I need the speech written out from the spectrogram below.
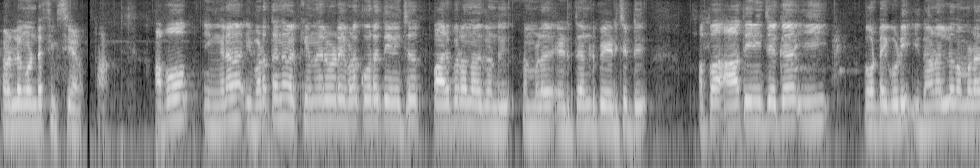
എവിടെയും കൊണ്ട് ഫിക്സ് ചെയ്യണം. അപ്പോൾ ഇങ്ങനെ ഇവിടെ തന്നെ വെക്കുന്നതിലൂടെ ഇവിടെ കുറേ തേനീച്ച പാൽപ്പുറം നടക്കുന്നുണ്ട് നമ്മൾ എടുത്തുകൊണ്ട് പേടിച്ചിട്ട്. അപ്പോൾ ആ തേനീച്ചയൊക്കെ ഈ കോട്ടയിൽ കൂടി ഇതാണല്ലോ നമ്മുടെ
